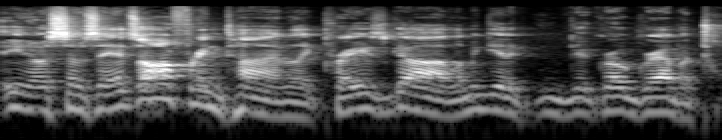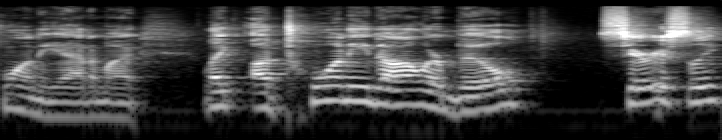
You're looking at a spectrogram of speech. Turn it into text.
you know, some say it's offering time. Like, praise God. Let me get a go grab a twenty out of my like a twenty dollar bill. Seriously,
